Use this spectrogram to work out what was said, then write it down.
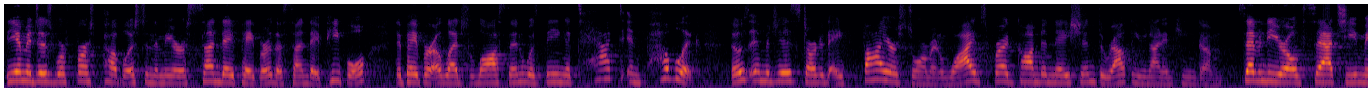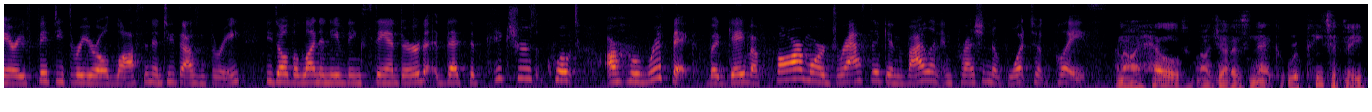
The images were first published in the Mirror Sunday paper, The Sunday People. The paper alleged Lawson was being attacked in public. Those images started a firestorm and widespread condemnation throughout the United Kingdom. 70-year-old Saatchi married 53-year-old Lawson in 2003. He told the London Evening Standard that the pictures, quote, are horrific, but gave a far more drastic and violent impression of what took place. And I held Nigella's neck repeatedly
